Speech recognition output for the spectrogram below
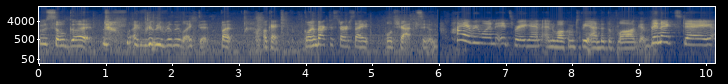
it was so good. I really, really liked it. But okay, going back to Starsight, we'll chat soon. Hi everyone, it's Regan and welcome to the end of the vlog the next day.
